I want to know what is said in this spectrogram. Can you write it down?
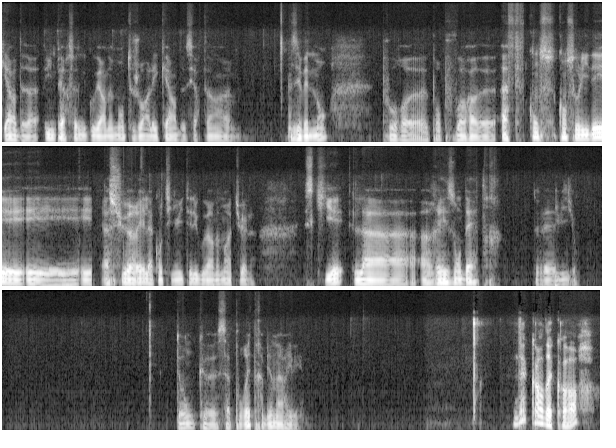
garde une personne du gouvernement toujours à l'écart de certains événements pour, euh, pour pouvoir euh, cons- consolider et, et- et assurer la continuité du gouvernement actuel, ce qui est la raison d'être de la division. Donc euh, ça pourrait très bien arriver. D'accord, d'accord.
